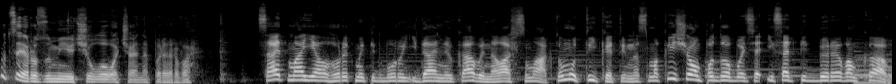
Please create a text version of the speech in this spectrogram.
Ну, це я розумію, чолова чайна перерва. Сайт має алгоритми підбору ідеальної кави на ваш смак, тому тикайте на смаки, що вам подобається, і сайт підбере вам каву.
